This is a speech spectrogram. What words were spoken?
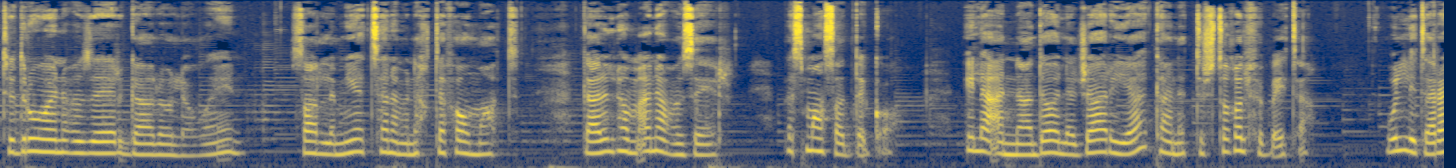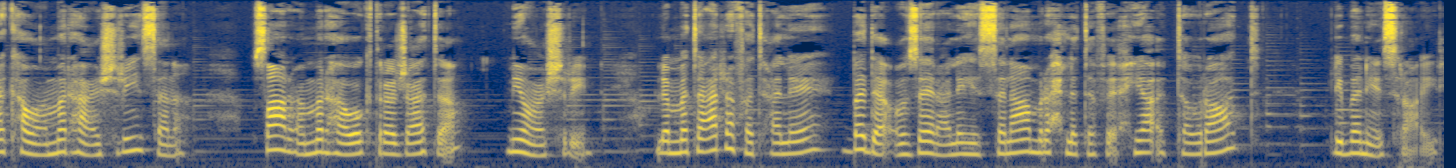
تدروا وين عزير؟ قالوا له وين؟ صار له مية سنة من اختفى ومات. قال لهم أنا عزير. بس ما صدقوا إلى أن نادوا جارية كانت تشتغل في بيته واللي تركها وعمرها عشرين سنة وصار عمرها وقت رجعته مية وعشرين. لما تعرفت عليه بدأ عزير عليه السلام رحلته في إحياء التوراة لبني إسرائيل.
